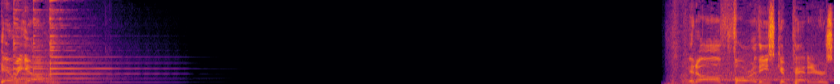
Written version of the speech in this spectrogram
Here we go. And all four of these competitors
